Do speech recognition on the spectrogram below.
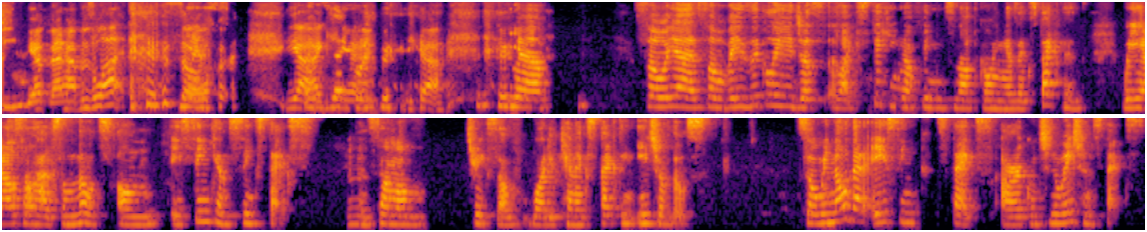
yep that happens a lot so yes. yeah exactly. i can't yeah yeah so yeah so basically just like speaking of things not going as expected we also have some notes on async and sync stacks mm-hmm. and some of tricks of what you can expect in each of those so we know that async stacks are continuation stacks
